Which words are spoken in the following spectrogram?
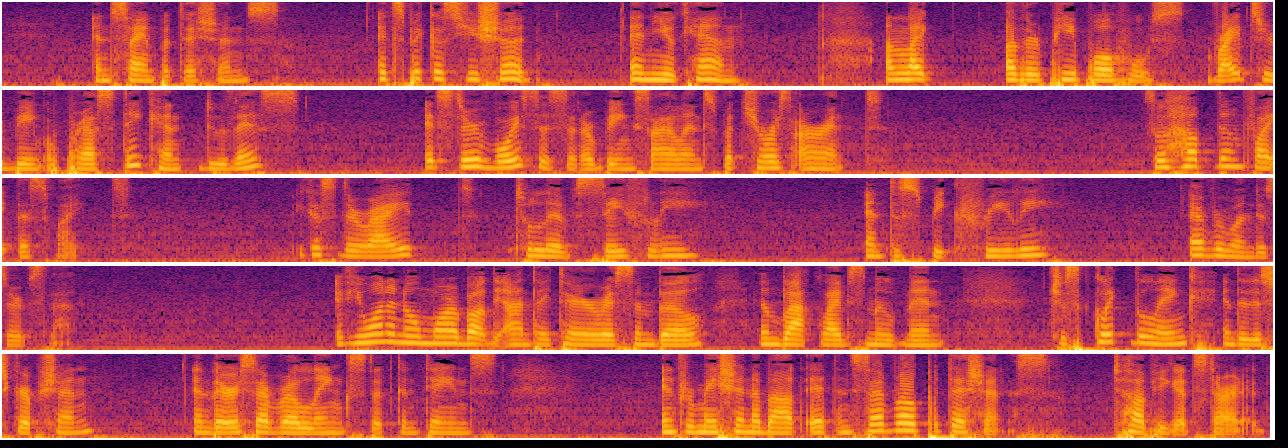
and sign petitions, it's because you should, and you can. Unlike other people whose rights are being oppressed, they can't do this. It's their voices that are being silenced, but yours aren't. So help them fight this fight. Because the right to live safely and to speak freely, everyone deserves that. If you want to know more about the anti terrorism bill and Black Lives Movement, just click the link in the description and there are several links that contains information about it and several petitions to help you get started.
